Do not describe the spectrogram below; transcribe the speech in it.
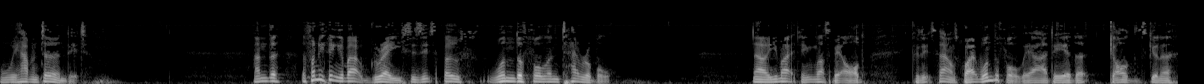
and we haven't earned it. And the, the funny thing about grace is it's both wonderful and terrible. Now, you might think that's a bit odd because it sounds quite wonderful, the idea that God's going to,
